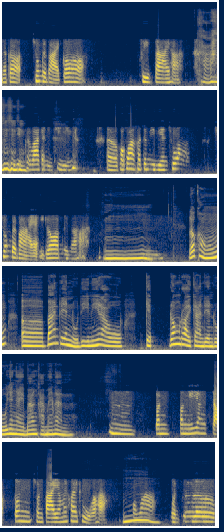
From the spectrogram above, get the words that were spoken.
แล้วก็ช่วงบ่ายๆก็ฟรีสไตล์ค่ะ ค่ะเย็นค่อยว่ากันอีกทีเออเพราะว่าเขาจะมีเรียนช่วงช่วงบ่ายๆอะอีกรอบหนึ่งอะค่ะ อืม แล้วของเอ่อบ้านเรียนหนูดีนี่เราเก็บร่องรอยการเรียนรู้ยังไงบ้างคะแม่นัน อืม ตอนตอนนี้ยังจับต้นชนปลายยังไม่ค่อยถูกอะค่ะอืมเพราะว่าเหมือนเพิ่งเริ่ม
